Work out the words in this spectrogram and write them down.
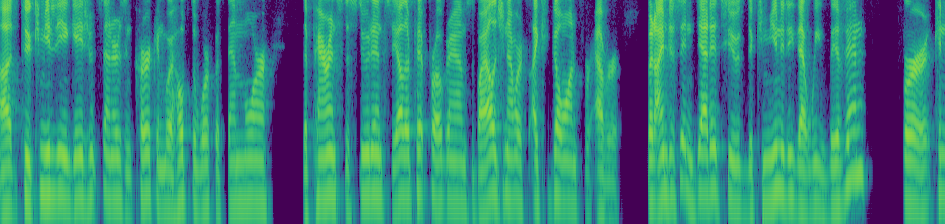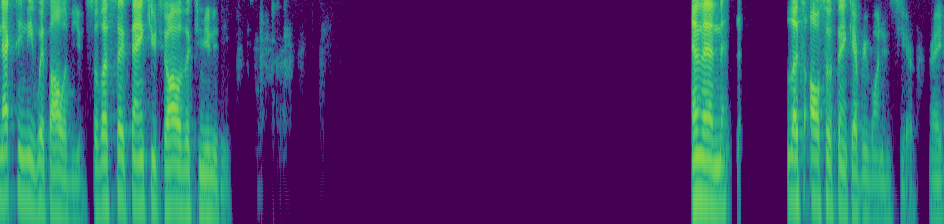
Uh, to community engagement centers in Kirk, and we hope to work with them more the parents, the students, the other Pitt programs, the biology networks. I could go on forever, but I'm just indebted to the community that we live in for connecting me with all of you. So let's say thank you to all of the community. And then let's also thank everyone who's here, right?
